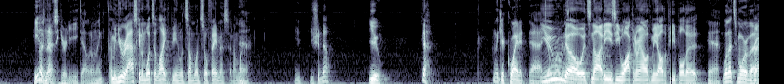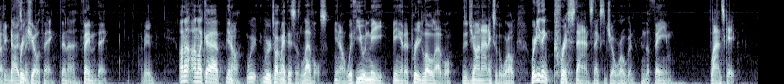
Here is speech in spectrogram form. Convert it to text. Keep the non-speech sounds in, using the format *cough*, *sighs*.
He doesn't have a security detail, I don't think. I mean, you were asking him what's it like being with someone so famous, and I'm like, Yeah. you you should know. You. Yeah. I think you're quite at uh, you know it's not easy walking around with me, all the people that, Yeah. Well, that's more of a freak me. show thing than a fame thing. I mean, On, a, on like a, you know, we, we were talking about this as levels, you know, with you and me being at a pretty low level, the Jon Anik's of the world. Where do you think Chris stands next to Joe Rogan in the fame landscape?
